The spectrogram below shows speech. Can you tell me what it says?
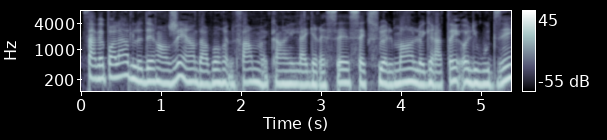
ça avait pas l'air de le déranger hein, d'avoir une femme quand il agressait sexuellement le gratin hollywoodien.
